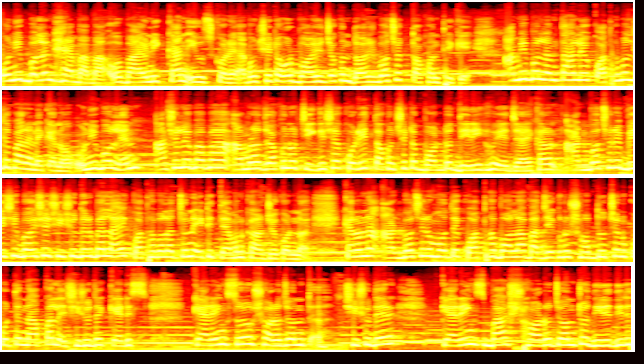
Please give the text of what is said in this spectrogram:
উনি বললেন হ্যাঁ বাবা, ও বায়োনিক কান ইউজ করে এবং সেটা ওর বয়স যখন দশ বছর তখন থেকে। আমি বললাম, তাহলে ও কথা বলতে পারে না কেন? উনি বললেন, আসলে বাবা, আমরা যখন ওর চিকিৎসা করি, তখন সেটা বড্ড দেরি হয়ে যায়। কারণ আট বছরের বেশি বয়সে শিশুদের বেলায় কথা বলার জন্য এটি তেমন কার্যকর নয়। কেননা আট বছরের মধ্যে কথা বলা বা যে কোনো শব্দ উচ্চারণ করতে না পারলে শিশুদের ক্যারিস ক্যারিংস ও ষড়যন্ত্র শিশুদের ক্যারিংস বা ষড়যন্ত্র ধীরে ধীরে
